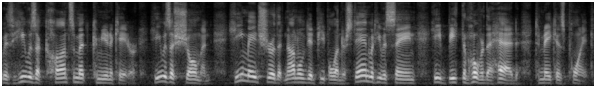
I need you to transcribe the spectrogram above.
was he was a consummate communicator. He was a showman. He made sure that not only did people understand what he was saying, he beat them over the head to make his point.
